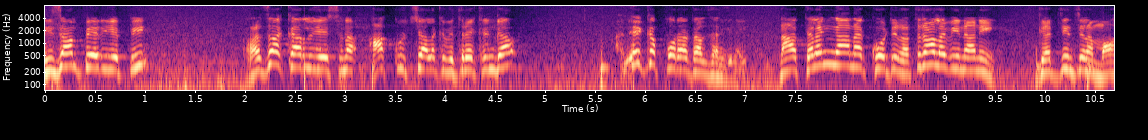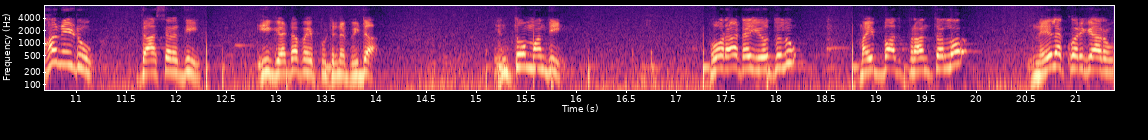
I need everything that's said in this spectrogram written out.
నిజాం పేరు చెప్పి రజాకారులు చేసిన ఆకృత్యాలకు వ్యతిరేకంగా అనేక పోరాటాలు జరిగినాయి. నా తెలంగాణ కోటి రత్నాల వీణాని గర్జించిన మహనీయుడు దాశరథి ఈ గడ్డపై పుట్టిన బిడ్డ. ఎంతోమంది పోరాట యోధులు మైబాద్ ప్రాంతంలో నేల కొరిగారు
